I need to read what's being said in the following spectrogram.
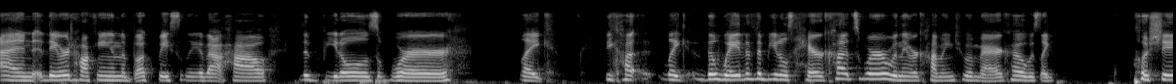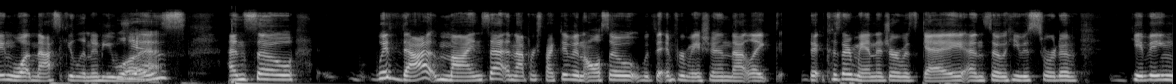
And they were talking in the book basically about how the Beatles were like because like the way that the Beatles haircuts were when they were coming to America was like pushing what masculinity was. Yeah. And so with that mindset and that perspective and also with the information that like because their manager was gay and so he was sort of giving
